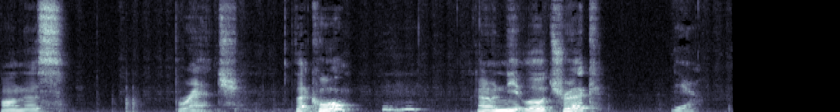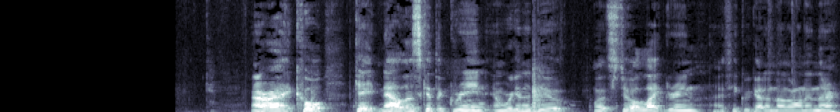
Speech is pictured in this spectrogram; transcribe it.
on this branch. Is that cool? Mm-hmm. Kind of a neat little trick. Yeah. All right, cool. Okay, now let's get the green and we're gonna do, let's do a light green. I think we got another one in there.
